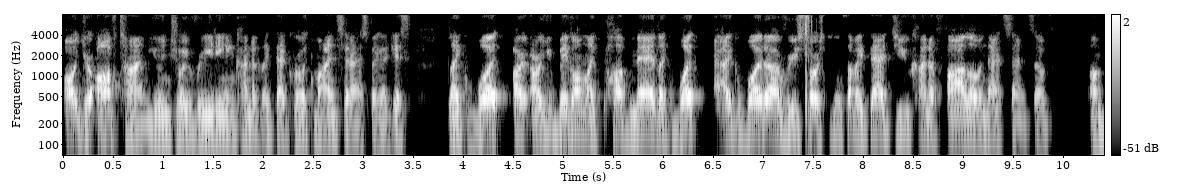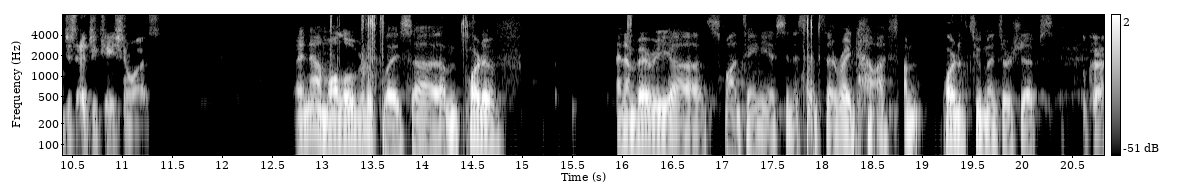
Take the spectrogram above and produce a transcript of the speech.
all your off time. You enjoy reading and kind of like that growth mindset aspect. I guess, like, what are are you big on like PubMed? Like, what like what uh, resources and stuff like that do you kind of follow in that sense of um just education wise? Right now, I'm all over the place. Uh, I'm part of, and I'm very uh, spontaneous in the sense that right now I've- I'm part of two mentorships. Okay.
